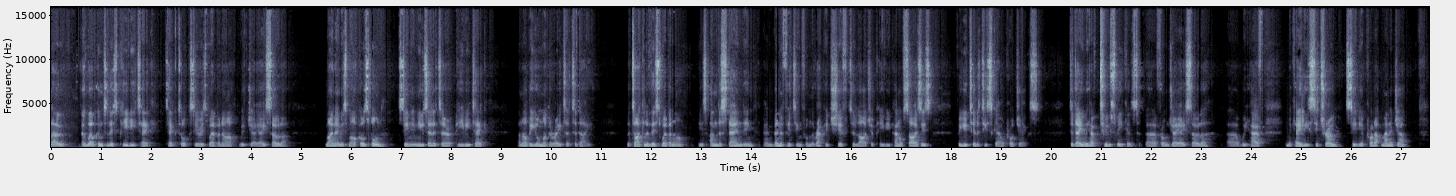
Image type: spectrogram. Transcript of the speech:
Hello, and welcome to this PV Tech Tech Talk Series webinar with JA Solar. My name is Mark Osborne, Senior News Editor at PV Tech, and I'll be your moderator today. The title of this webinar is Understanding and Benefiting from the Rapid Shift to Larger PV Panel Sizes for Utility Scale Projects. Today we have two speakers uh, from JA Solar. Uh, we have Michele Citro, Senior Product Manager.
